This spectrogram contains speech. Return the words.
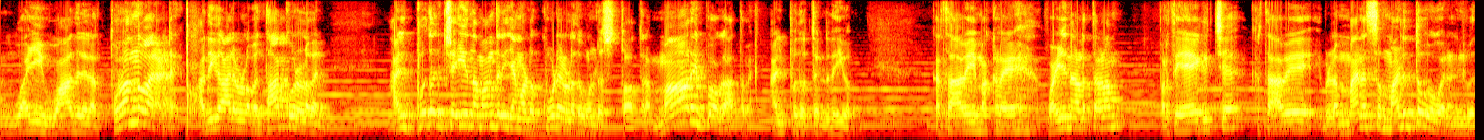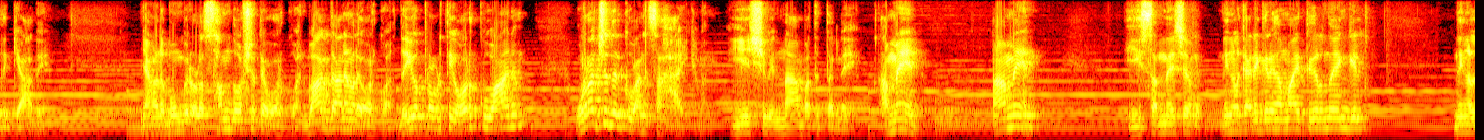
വഴി വാതിലെല്ലാം തുറന്നു വരട്ടെ അധികാരമുള്ളവൻ താക്കോലുള്ളവൻ അത്ഭുതം ചെയ്യുന്ന മന്ത്രി ഞങ്ങളുടെ കൂടെ ഉള്ളത് കൊണ്ട് സ്തോത്രം. മാറിപ്പോകാത്തവൻ അത്ഭുതത്തിന്റെ ദൈവം. കർത്താവെ മക്കളെ വഴി നടത്തണം. പ്രത്യേകിച്ച് കർത്താവെ ഇവിടെ മനസ്സ് മടുത്തു പോകാൻ അനുവദിക്കാതെ. ഞങ്ങളുടെ മുമ്പിലുള്ള സന്തോഷത്തെ ഓർക്കുവാൻ വാഗ്ദാനങ്ങളെ ഓർക്കുവാൻ ദൈവപ്രവൃത്തി ഓർക്കുവാനും ഉറച്ചു നിൽക്കുവാനും സഹായിക്കണം. യേശുവിൻ നാമത്തിൽ തന്നെ. അമേൻ അമേൻ ഈ സന്ദേശം നിങ്ങൾക്ക് അനുഗ്രഹമായി തീർന്നുവെങ്കിൽ നിങ്ങൾ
